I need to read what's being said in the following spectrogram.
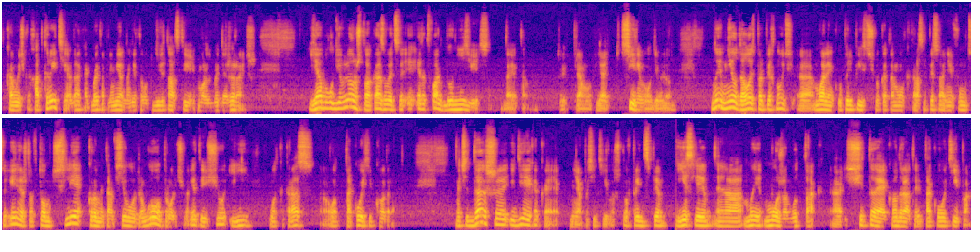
в кавычках, открытия, да, как бы это примерно где-то вот 19 век, может быть, даже раньше. Я был удивлен, что, оказывается, э, этот факт был неизвестен до этого. То есть, прям вот я сильно был удивлен. Ну и мне удалось пропихнуть э, маленькую приписочку к этому как раз описанию функции Эйлера, что в том числе, кроме там всего другого прочего, это еще и вот как раз вот такой тип квадрата. Значит, дальше идея какая меня посетила, что, в принципе, если э, мы можем вот так, э, считая квадраты такого типа,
